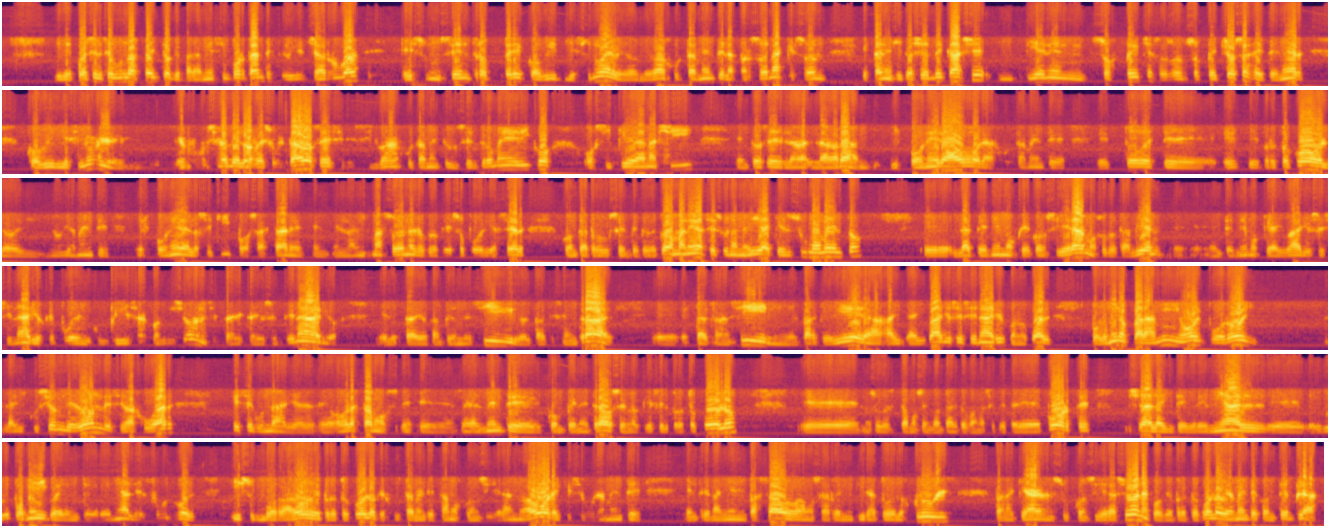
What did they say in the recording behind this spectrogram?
Y después el segundo aspecto que para mí es importante es que hoy Charrúa es un centro pre-COVID-19, donde van justamente las personas que son están en situación de calle y tienen sospechas o son sospechosas de tener COVID-19. Y en función de los resultados es si van justamente a un centro médico o si quedan allí. Entonces, la, la verdad, disponer ahora justamente eh, todo este, este protocolo y, obviamente exponer a los equipos a estar en, la misma zona, yo creo que eso podría ser contraproducente. Pero de todas maneras es una medida que en su momento eh, la tenemos que considerar. Nosotros también eh, entendemos que hay varios escenarios que pueden cumplir esas condiciones. Está el Estadio Centenario, el Estadio Campeón del Siglo, el Parque Central, está el Francini, el Parque Viera. Hay, hay varios escenarios, con lo cual, por lo menos para mí, hoy por hoy, la discusión de dónde se va a jugar es secundaria. Eh, ahora estamos eh, eh, realmente compenetrados en lo que es el protocolo. nosotros estamos en contacto con la Secretaría de Deporte. Ya la integremial, el grupo médico de la integremial del fútbol hizo un borrador de protocolo que justamente estamos considerando ahora y que seguramente entre mañana y pasado vamos a remitir a todos los clubes para que hagan sus consideraciones, porque el protocolo obviamente contempla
